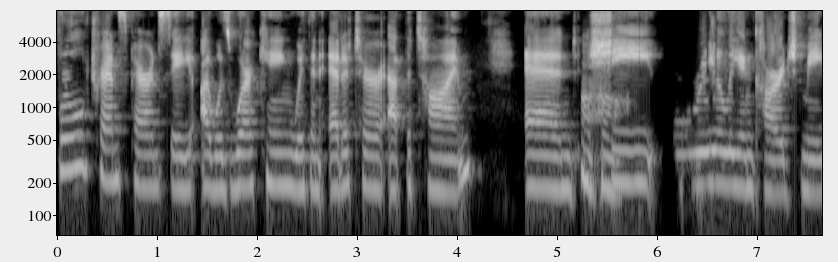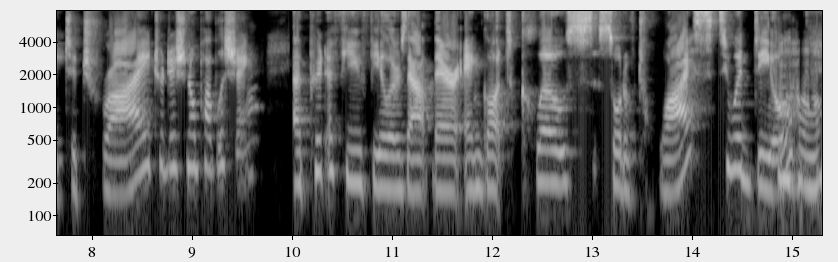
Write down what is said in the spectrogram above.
full transparency, I was working with an editor at the time, and uh-huh. she really encouraged me to try traditional publishing. I put a few feelers out there and got close sort of twice to a deal. Uh-huh.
